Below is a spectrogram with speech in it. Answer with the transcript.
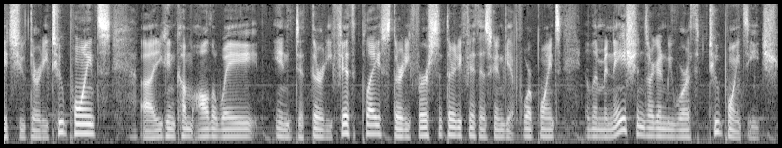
gets you 32 points. Uh, you can come all the way into 35th place. 31st to 35th is going to get four points. Eliminations are going to be worth two points each.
